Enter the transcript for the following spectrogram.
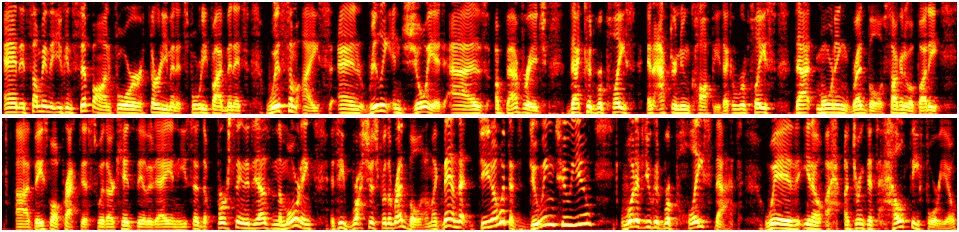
and it's something that you can sip on for 30 minutes, 45 minutes with some ice and really enjoy it as a beverage that could replace an afternoon coffee, that could replace that morning Red Bull. I was talking to a buddy uh, baseball practice with our kids the other day, and he said the first thing that he does in the morning is he rushes for the Red Bull. And I'm like, man, that do you know what that's doing to you? What if you could replace that with you know a, a drink that's healthy for you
